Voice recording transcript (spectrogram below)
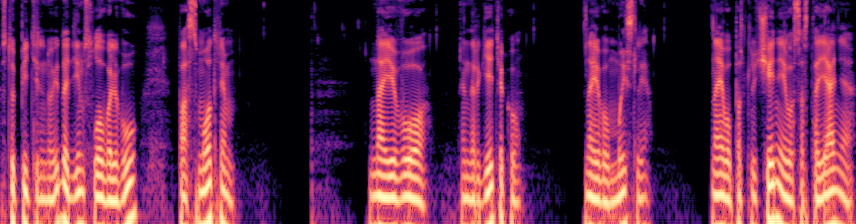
вступительную, и дадим слово Льву. Посмотрим, на его энергетику, на его мысли, на его подключение, его состояние,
